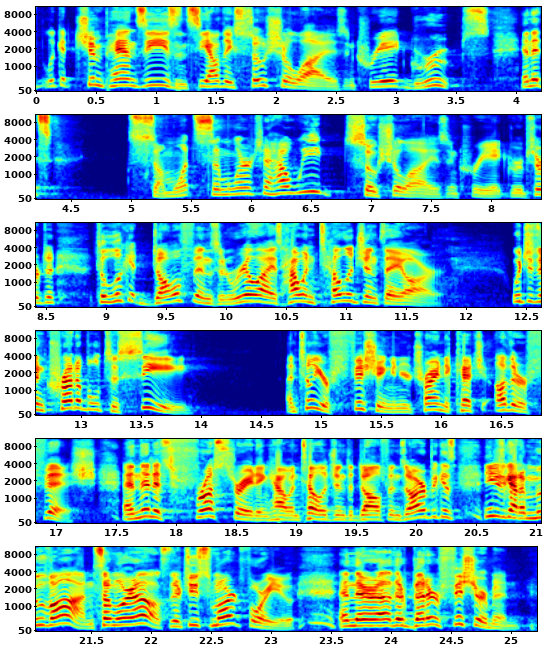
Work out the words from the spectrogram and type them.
Look at chimpanzees and see how they socialize and create groups. And it's somewhat similar to how we socialize and create groups. Or to, to look at dolphins and realize how intelligent they are which is incredible to see until you're fishing and you're trying to catch other fish. And then it's frustrating how intelligent the dolphins are because you just got to move on somewhere else. They're too smart for you, and they're, uh, they're better fishermen.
